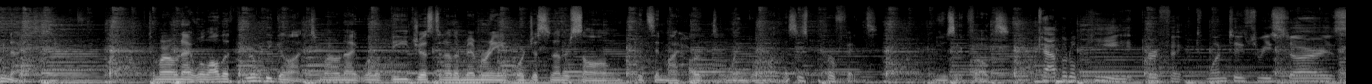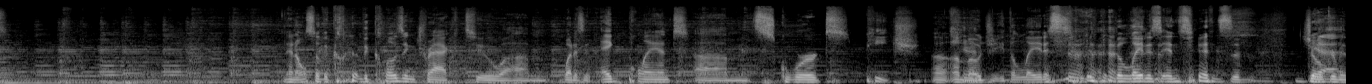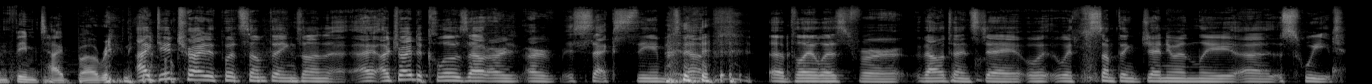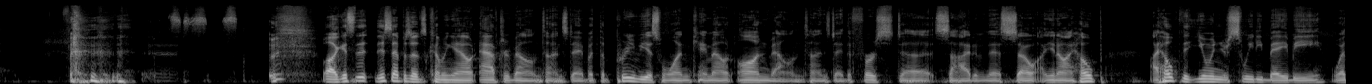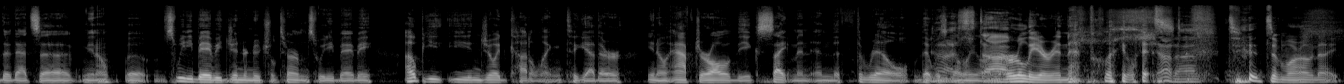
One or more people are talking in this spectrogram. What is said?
What you tonight? Tomorrow night, will all the thrill be gone? Tomorrow night, will it be just another memory or just another song that's in my heart to linger on? This is perfect music, folks. Capital P, perfect. One, two, three stars. And also the cl- the closing track to um, what is it? Eggplant, um, squirt, peach uh, emoji. The latest the latest instance of Jokerman theme type uh, radio. I did try to put some things on. I, I tried to close out our our sex themed uh, uh, playlist for Valentine's Day with, with something genuinely uh, sweet. Well, I guess th- this episode's coming out after Valentine's Day, but the previous one came out on Valentine's Day, the first uh, side of this. So, you know, I hope I hope that you and your sweetie baby, whether that's a you know a sweetie baby gender neutral term, sweetie baby, I hope you, you enjoyed cuddling together. You know, after all of the excitement and the thrill that was Ah, going stop. on earlier in that playlist. Shut up. to tomorrow night.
